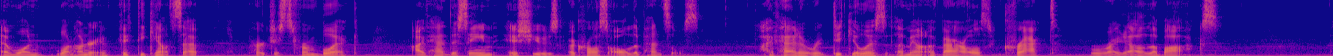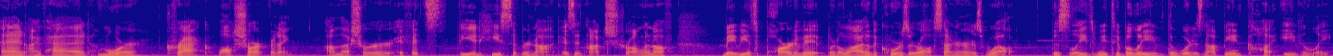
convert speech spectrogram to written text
and one 150 count set purchased from Blick, I've had the same issues across all the pencils. I've had a ridiculous amount of barrels cracked right out of the box. And I've had more crack while sharpening. I'm not sure if it's the adhesive or not. Is it not strong enough? Maybe it's part of it, but a lot of the cores are off center as well. This leads me to believe the wood is not being cut evenly,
